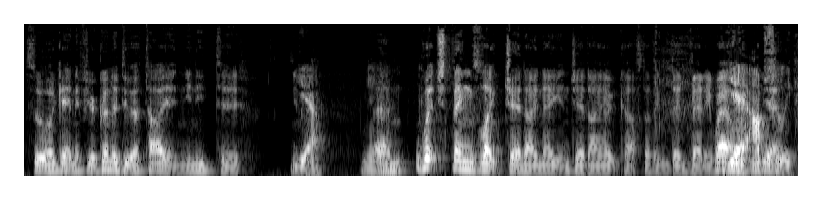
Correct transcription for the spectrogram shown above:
So again, if you're going to do a tie-in, you need to, yeah, yeah. um, which things like Jedi Knight and Jedi Outcast I think did very well. Yeah, absolutely.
